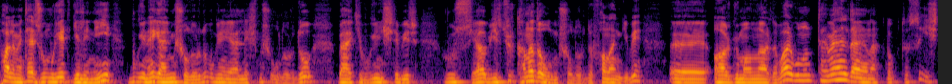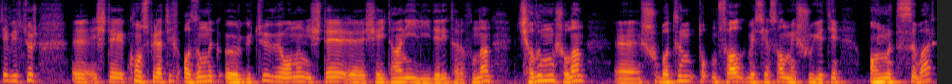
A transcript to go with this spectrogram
parlamenter cumhuriyet geleneği bugüne gelmiş olurdu. Bugüne yerleşmiş olurdu. Belki bugün işte bir Rusya, bir tür Kanada olmuş olurdu falan gibi e, argümanlar da var. Bunun temel dayanak noktası işte bir tür e, işte konspiratif azınlık örgütü ve onun işte e, şeytani lideri tarafından çalınmış olan e, Şubat'ın toplumsal ve siyasal meşruiyeti anlatısı var.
